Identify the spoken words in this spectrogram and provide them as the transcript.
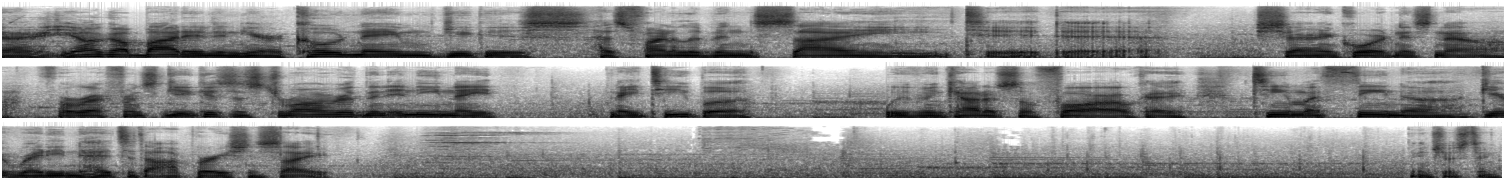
Y'all got bodied in here. Codename Gigas has finally been sighted. Sharing coordinates now. For reference, Gigas is stronger than any Nate Naytiba we've encountered so far. Okay. Team Athena, get ready and head to the operation site. Interesting.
